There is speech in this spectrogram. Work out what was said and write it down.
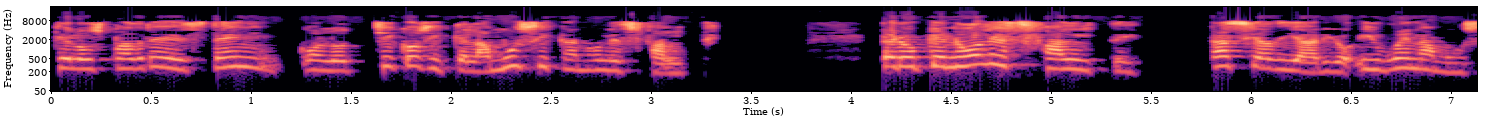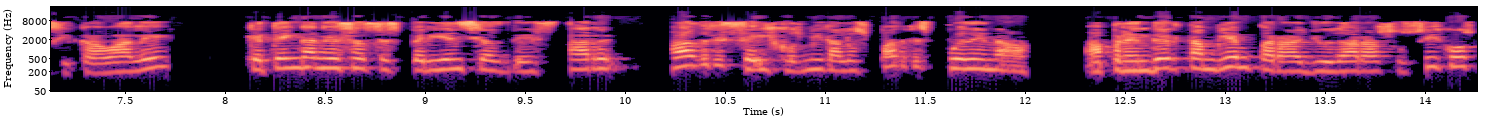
que los padres estén con los chicos y que la música no les falte. Pero que no les falte casi a diario y buena música, ¿vale? Que tengan esas experiencias de estar padres e hijos. Mira, los padres pueden aprender también para ayudar a sus hijos,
